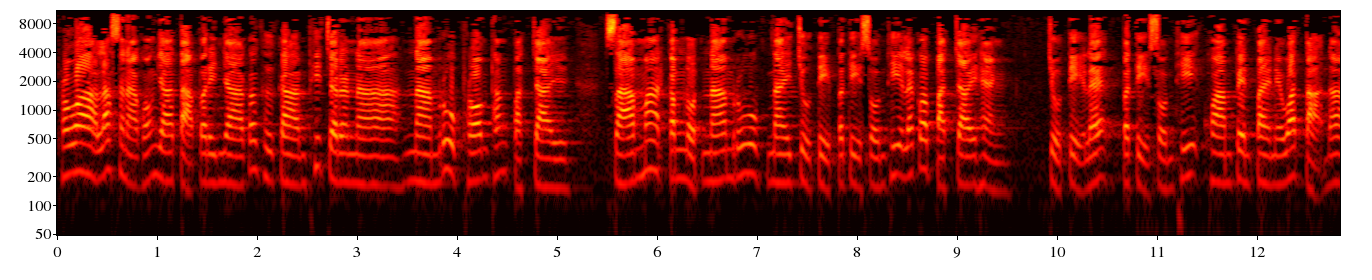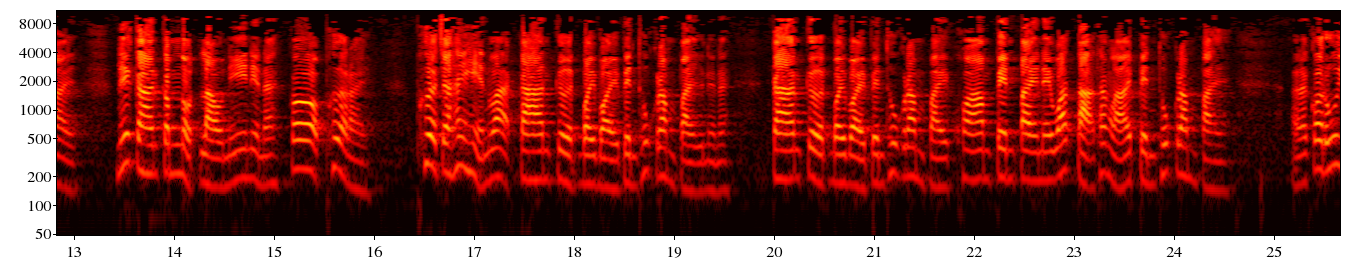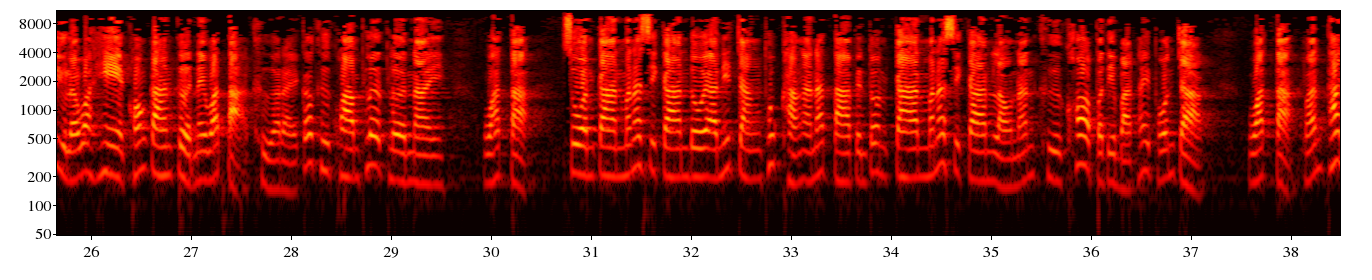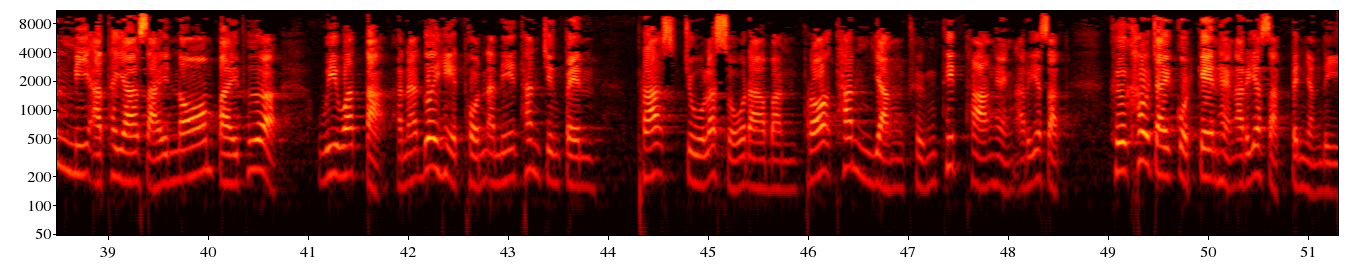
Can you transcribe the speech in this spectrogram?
เพราะว่าลักษณะของยาตะปริญญาก็คือการพิจารณานามรูปพร้อมทั้งปัจจัย สามารถกำหนดนามรูปในจุติปฏิสนธิและก็ปัจจัยแห่งจุติและปฏิสนธิความเป็นไปในวัฏฏะได้นี่การกำหนดเหล่านี้เนี่ยนะก็เพื่ออะไร เพื่อจะให้เห็นว่าการเกิดบ่อยๆ เป็นทุกข์ร่ำไปเนี่ยนะการเกิดบ่อยๆ เป็นทุกข์ร่ำไป ความเป็นไปในวัฏฏะทั้งหลายเป็นทุกข์ร่ำไปแล้วก็รู้อยู่แล้วว่าเหตุของการเกิดในวัฏฏะคืออะไร ก็คือความเพลิดเพลินในวัฏฏะ ส่วนการมนสิการโดยอนิจจังทุกขังอนัตตาเป็นต้นการมนสิการเหล่านั้นคือข้อปฏิบัติให้พ้นจากวัตตะเพราะท่านมีอัธยาศัยน้อมไปเพื่อวิวัตตะนะด้วยเหตุผลอันนี้ท่านจึงเป็นพระจูลโสดาบัน เพราะท่านยังถึงทิศทางแห่งอริยสัจคือเข้าใจกฎเกณฑ์แห่งอริยสัจเป็นอย่างดี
